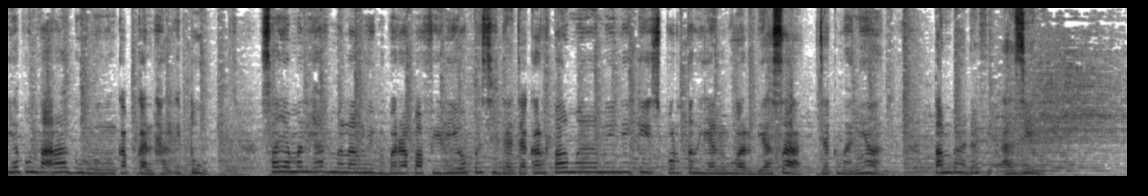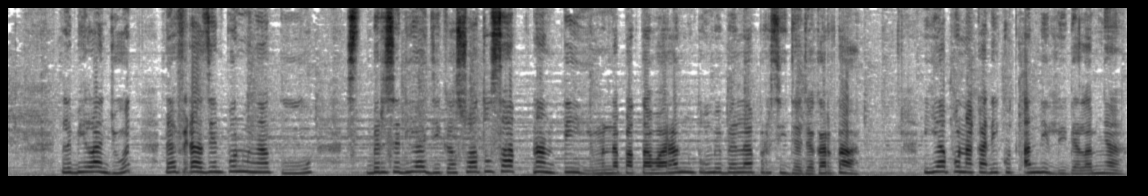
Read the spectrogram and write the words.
Ia pun tak ragu mengungkapkan hal itu. Saya melihat melalui beberapa video Persija Jakarta memiliki supporter yang luar biasa, Jakmania, tambah David Azin. Lebih lanjut, David Azin pun mengaku bersedia jika suatu saat nanti mendapat tawaran untuk membela Persija Jakarta. Ia pun akan ikut andil di dalamnya.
